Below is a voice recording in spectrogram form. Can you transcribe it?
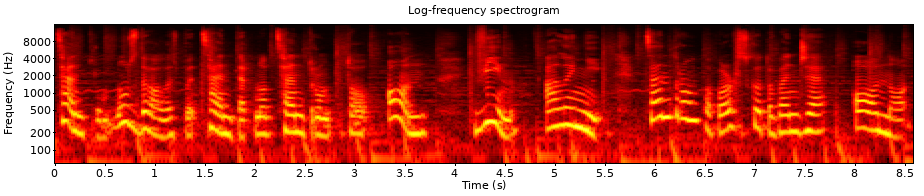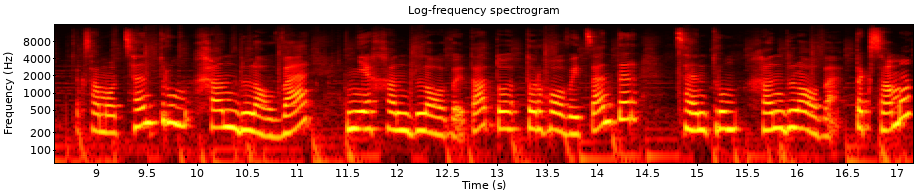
Центрум, ну здавалось би, центр, ну центрум то он, він, але ні. Центрум по польську то będzie ono. Так само центрум handlowe, nie handlowy, та то торговий центр, центрум handlowe. Так само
